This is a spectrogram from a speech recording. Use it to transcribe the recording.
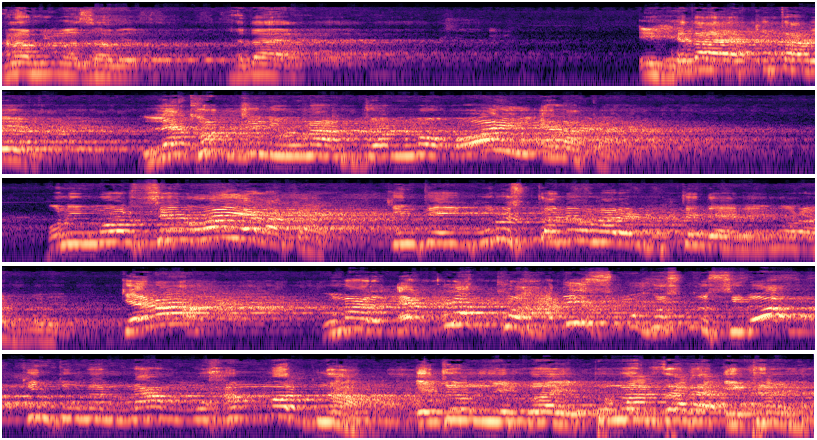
হানাফি মাঝাবে হেদায়া এই হেদায়া কিতাবের লেখক যিনি, ওনার জন্ম ওই এলাকায়। উনি মরছেন ওই এলাকায়। কিন্তু এই গুরুস্থানে ওনারে ঢুকতে দেয় নাই, মরার পরে। কেন? ওনার এক লক্ষ হাদিস মুখস্থ ছিল, কিন্তু ওনার নাম মুহাম্মদ না। এজন্য কয়, তোমার জায়গা এখানে না।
